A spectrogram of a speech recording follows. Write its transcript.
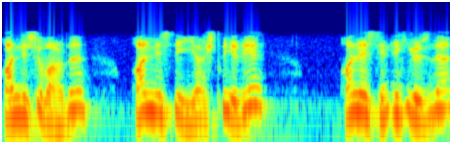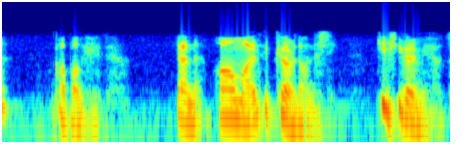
Annesi vardı. Annesi yaşlıydı. Annesinin iki gözü de kapalıydı. Yani amaydı, kördü annesi. Kimse göremiyordu.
